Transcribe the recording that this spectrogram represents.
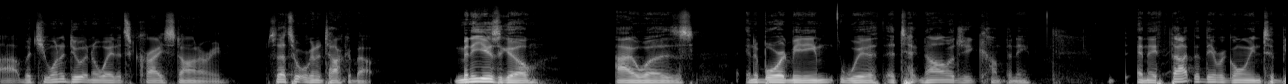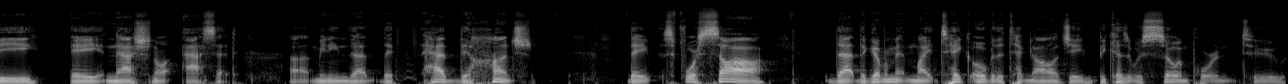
uh, but you want to do it in a way that's christ honoring so that's what we're going to talk about many years ago i was in a board meeting with a technology company and they thought that they were going to be a national asset uh, meaning that they had the hunch they foresaw that the government might take over the technology because it was so important to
